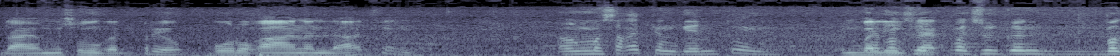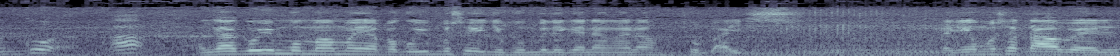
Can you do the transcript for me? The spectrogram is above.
Dahil mo sugat pre, oh. puro kanan lahat yan. Ang masakit yung ganito eh. Yung balikat. Pag sulkan bag ko, ah, Ang gagawin mo mamaya, pag uwi mo sa inyo, bumili ka ng ano, tube ice. Lagyan mo sa towel,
